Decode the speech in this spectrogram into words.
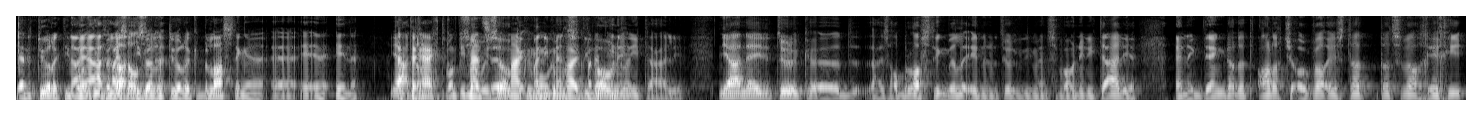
Ja, natuurlijk. Die Nou wil, ja, die bela- wil natuurlijk belastingen eh, in- innen. Ja, en terecht, want die sowieso. mensen maken Kijk, maar die mensen die wonen in Italië. Ja, nee, natuurlijk. eh, hij zal belasting willen innen natuurlijk. Die mensen wonen in Italië. En ik denk dat het addertje ook wel is dat, dat ze wel geregi-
